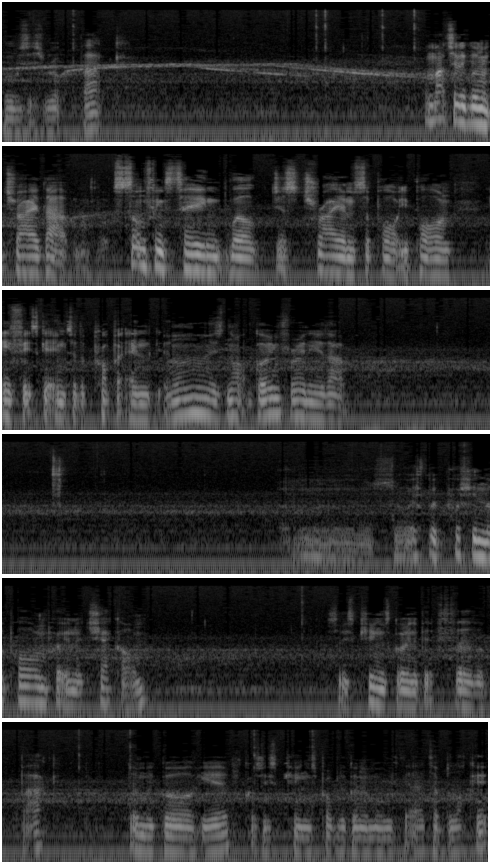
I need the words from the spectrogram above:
moves his rook back I'm actually going to try that. Something's saying well just try and support your pawn if it's getting to the proper end. Oh he's not going for any of that. Uh, so if we're pushing the pawn putting a check on so his king's going a bit further back then we go here because his king's probably going to move there to block it.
